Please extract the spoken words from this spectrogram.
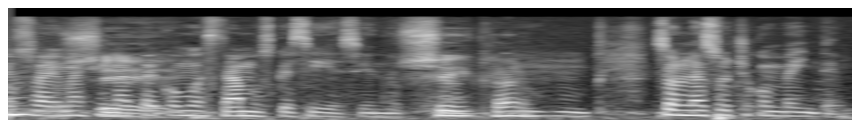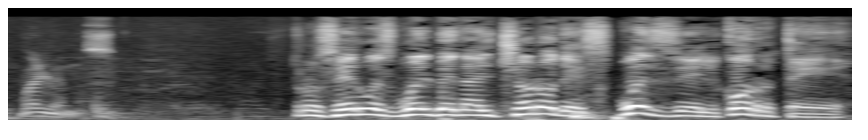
O sea, imagínate Sí. cómo estamos que sigue siendo opción. Sí, claro. Ujú. Son las 8 con 20, volvemos. Nuestros héroes vuelven al choro después del corte.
